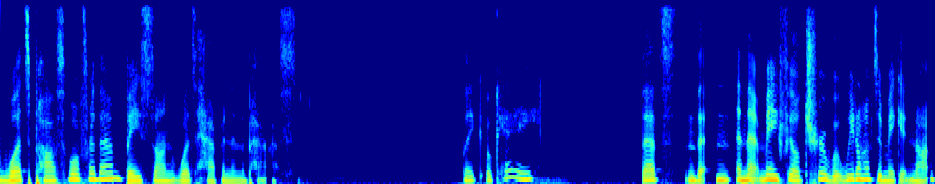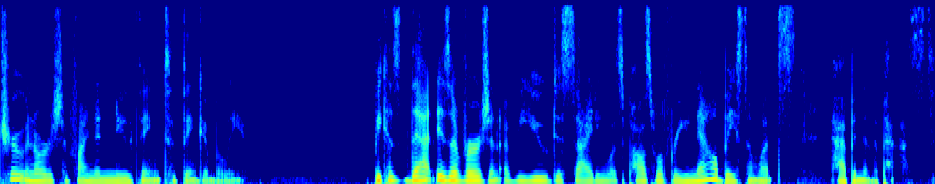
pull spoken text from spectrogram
what's possible for them based on what's happened in the past. Like, okay, that's that and that may feel true, but we don't have to make it not true in order to find a new thing to think and believe because that is a version of you deciding what's possible for you now based on what's happened in the past.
